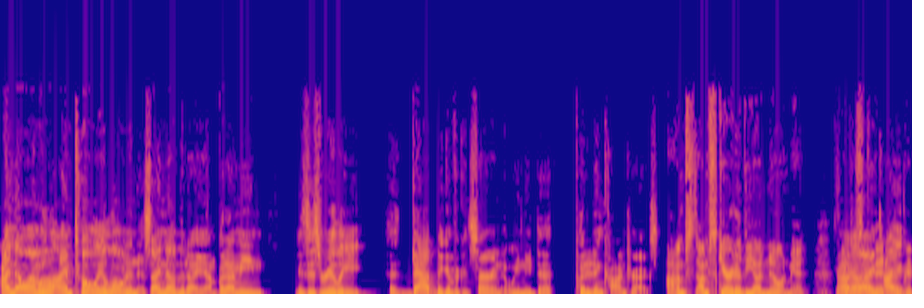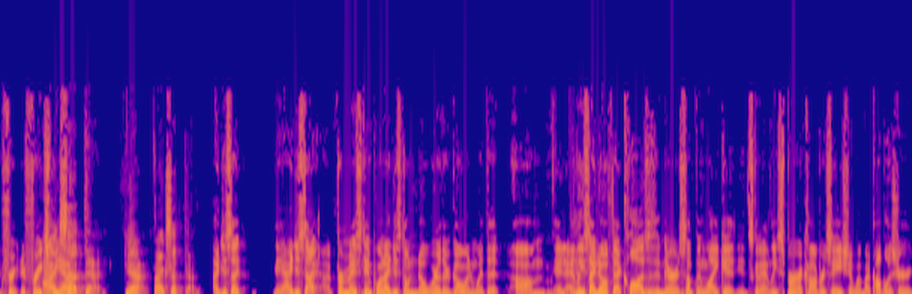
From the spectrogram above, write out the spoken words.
I know I'm a, I'm totally alone in this. I know that I am, but I mean, is this really hmm. uh, that big of a concern that we need to put it in contracts. I'm I'm scared of the unknown, man. All just, right, it, I, it, it freaks I me out. I accept that. Yeah, I accept that. I just I yeah, I just I from my standpoint, I just don't know where they're going with it. Um, and at yeah. least I know if that clause is in there or something like it, it's going to at least spur a conversation with my publisher.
